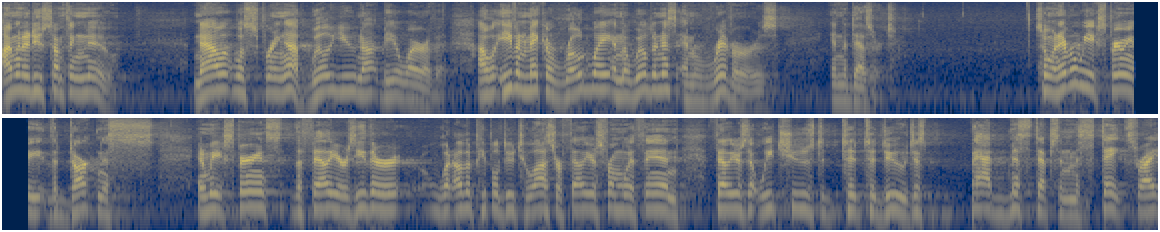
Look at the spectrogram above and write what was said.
I'm going to do something new. Now it will spring up. Will you not be aware of it? I will even make a roadway in the wilderness and rivers in the desert. So, whenever we experience the darkness and we experience the failures, either what other people do to us or failures from within, failures that we choose to, to, to do, just bad missteps and mistakes, right?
